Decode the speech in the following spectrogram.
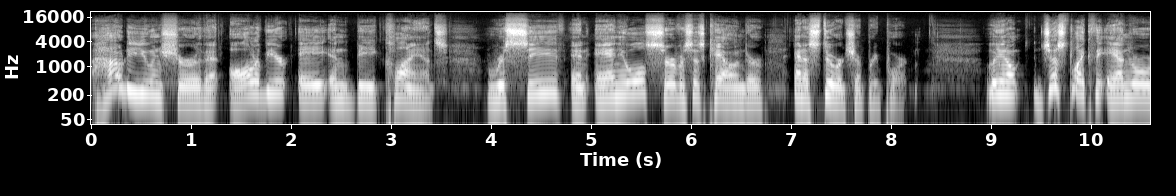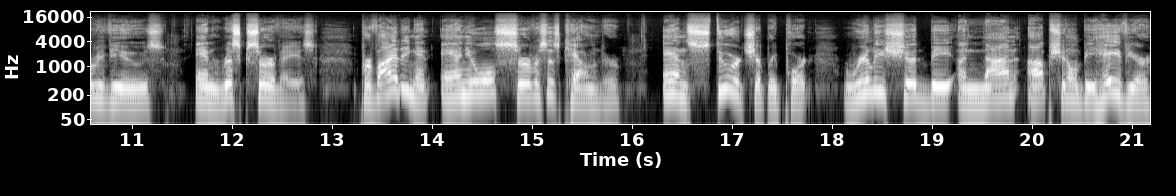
how do you ensure that all of your A and B clients receive an annual services calendar and a stewardship report? Well, you know, just like the annual reviews, and risk surveys, providing an annual services calendar and stewardship report really should be a non optional behavior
